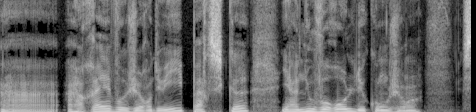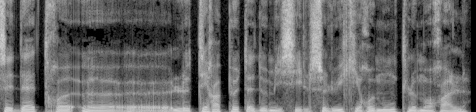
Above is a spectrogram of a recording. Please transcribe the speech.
un, un rêve aujourd'hui parce qu'il y a un nouveau rôle du conjoint c'est d'être euh, le thérapeute à domicile, celui qui remonte le moral,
